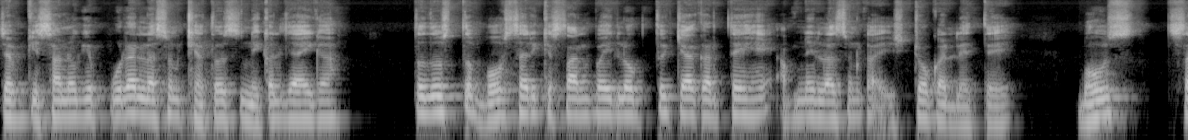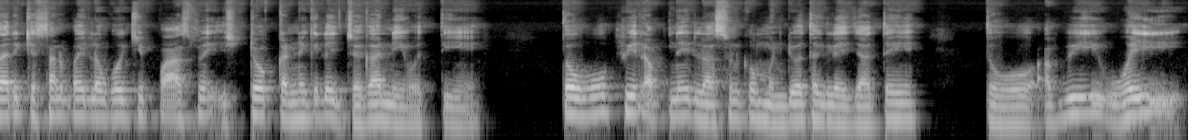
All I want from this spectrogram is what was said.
जब किसानों के पूरा लहसुन खेतों से निकल जाएगा तो दोस्तों बहुत सारे किसान भाई लोग तो क्या करते हैं, अपने लहसुन का स्टॉक कर लेते हैं। बहुत सारे किसान भाई लोगों के पास में स्टॉक करने के लिए जगह नहीं होती है। तो वो फिर अपने लहसुन को मंडियों तक ले जाते हैं। तो अभी वही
